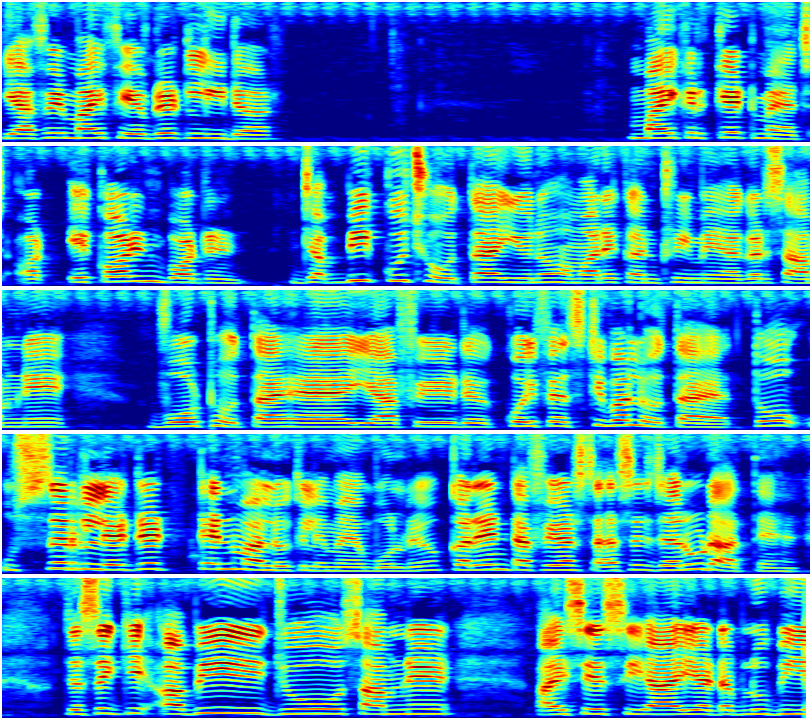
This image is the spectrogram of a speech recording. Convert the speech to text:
या फिर my favourite leader my cricket match और एक और इंपॉर्टेंट जब भी कुछ होता है यू you नो know, हमारे कंट्री में अगर सामने वोट होता है या फिर कोई फेस्टिवल होता है तो उससे रिलेटेड टेन वालों के लिए मैं बोल रही हूँ करेंट अफेयर्स ऐसे ज़रूर आते हैं। जैसे कि अभी जो सामने आई सी आई या डब्ल्यू बी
